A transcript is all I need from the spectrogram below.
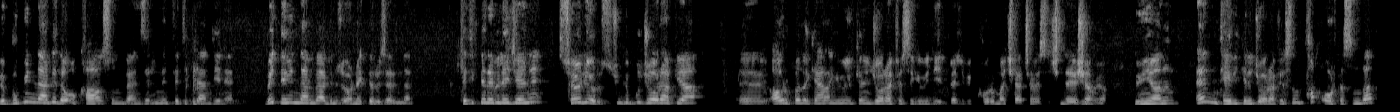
Ve bugünlerde de o kaosun benzerinin tetiklendiğini ve deminden verdiğimiz örnekler üzerinden tetiklenebileceğini söylüyoruz. Çünkü bu coğrafya e, Avrupa'daki herhangi bir ülkenin coğrafyası gibi değil. Belli bir koruma çerçevesi içinde yaşamıyor. Dünyanın en tehlikeli coğrafyasının tam ortasında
